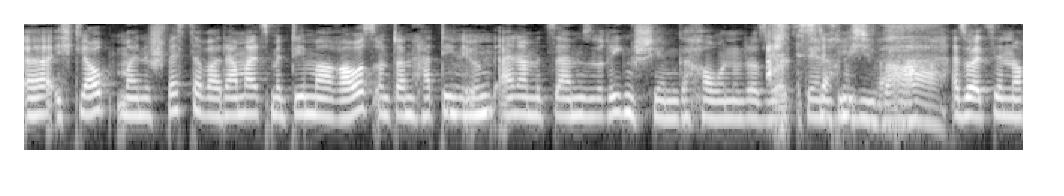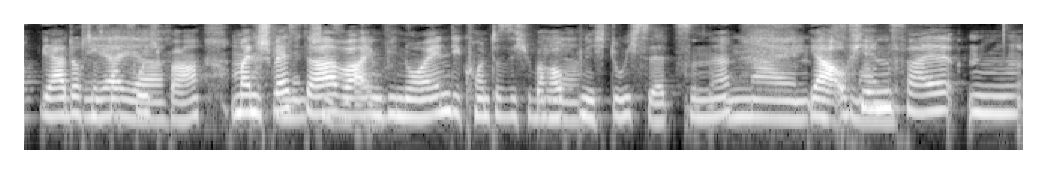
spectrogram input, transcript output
äh, ich glaube, meine Schwester war damals mit dem mal raus und dann hat den irgendeiner mit seinem Regenschirm gehauen oder so, Mhm. Ach, als der ein nicht Baby war. Also als der noch, ja doch, das Ja, war ja. furchtbar. Und meine Schwester Menschen sind war irgendwie neun, die konnte sich überhaupt Ja. nicht durchsetzen. Ne? Nein, Ja, ach auf jeden Fall mh,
